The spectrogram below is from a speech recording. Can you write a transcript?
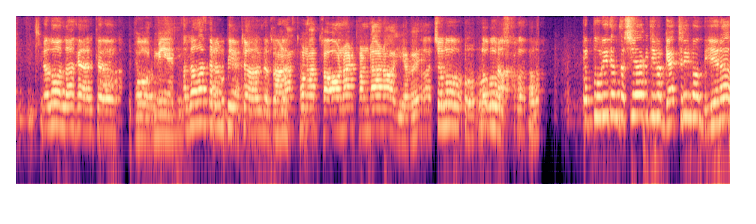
ਹੋ। ਚਲੋ ਅੱਲਾ ਖੈਰ ਕਰੇ। ਹੋਰ ਵੀ ਹੈ ਅੱਲਾ ਦਾ ਕਰਮ ਠੀਕ ਠਾਕ ਦੱਸੋ। ਖਾਣਾ ਥੋੜਾ ਖਾਓ ਨਾ ਠੰਡਾ ਨਾ ਹੋ ਜਾਵੇ ਆ ਚਲੋ ਲਵੋ ਬਿਸਮਿਲ੍ਲਾ ਇਹ ਪੂਰੀ ਤੁਹਾਨੂੰ ਦੱਸਿਆ ਕਿ ਜਿਵੇਂ ਗੈਥਰਿੰਗ ਹੁੰਦੀ ਹੈ ਨਾ।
